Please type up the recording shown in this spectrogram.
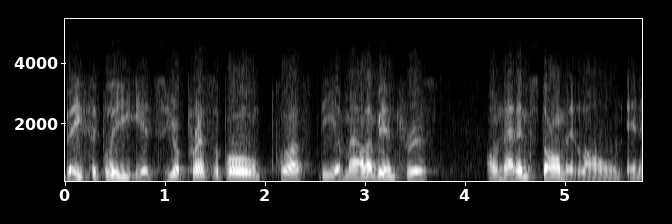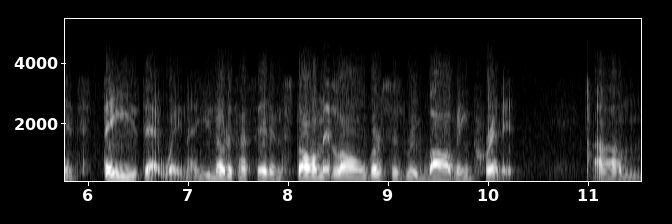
basically it's your principal plus the amount of interest on that installment loan, and it stays that way. Now, you notice I said installment loan versus revolving credit. Um,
